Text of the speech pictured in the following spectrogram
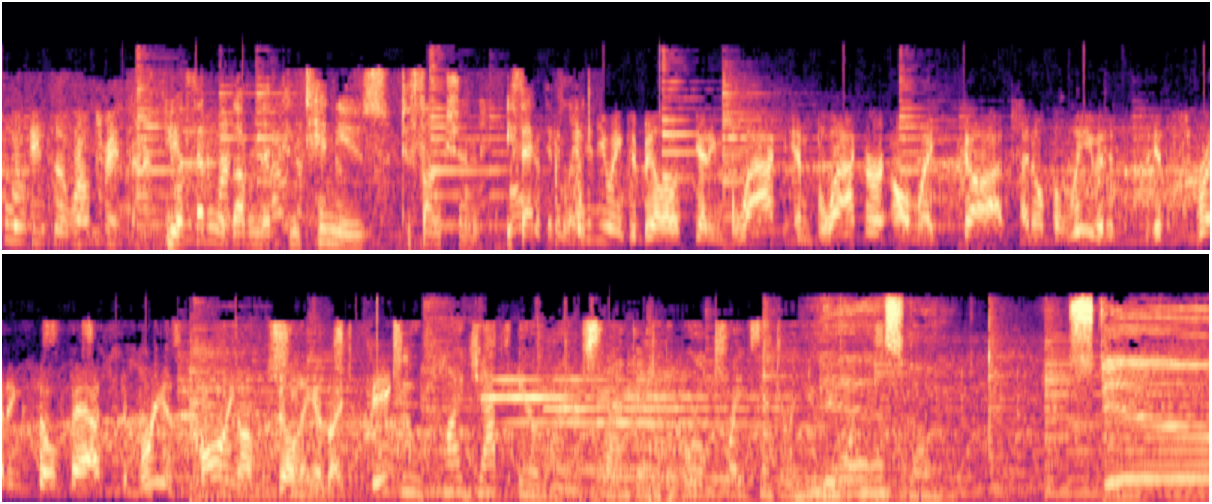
flew into the World Trade Center. Your federal government continues to function effectively. continuing to bill. It's getting black and blacker. Oh my God! I don't believe it. It's it's spreading so fast. Debris is falling off the building as I speak. Two hijacked airliners slammed into the World Trade Center in New York. This heart still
